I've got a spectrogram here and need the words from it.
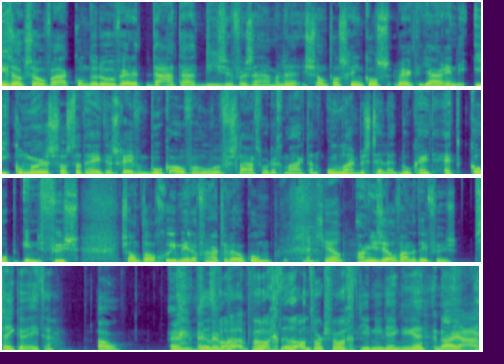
Is ook zo vaak, komt door de hoeveelheid data die ze verzamelen. Chantal Schinkels werkte jaren in de e-commerce, zoals dat heet... en schreef een boek over hoe we verslaafd worden gemaakt aan online bestellen. Het boek heet Het Koopinfuus. Chantal, goedemiddag, van harte welkom. Dankjewel. Hang je zelf aan het infuus? Zeker weten. Oh, en, en dat, verwacht, dat antwoord verwacht je niet, denk ik, hè? Nou ja,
